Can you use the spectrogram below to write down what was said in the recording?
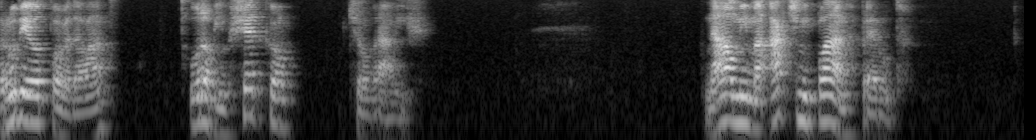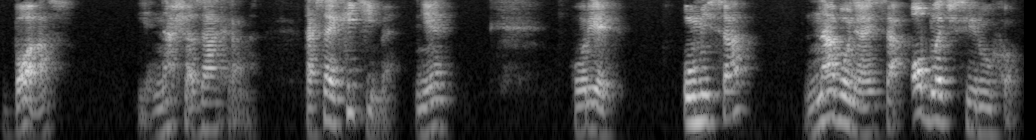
Rudy odpovedala, urobím všetko, čo vravíš. Naomi má akčný plán pre Rud. Boaz je naša záchrana. Tak sa jej chytíme, nie? Hovorí umy sa, navoňaj sa, obleč si rúcho.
